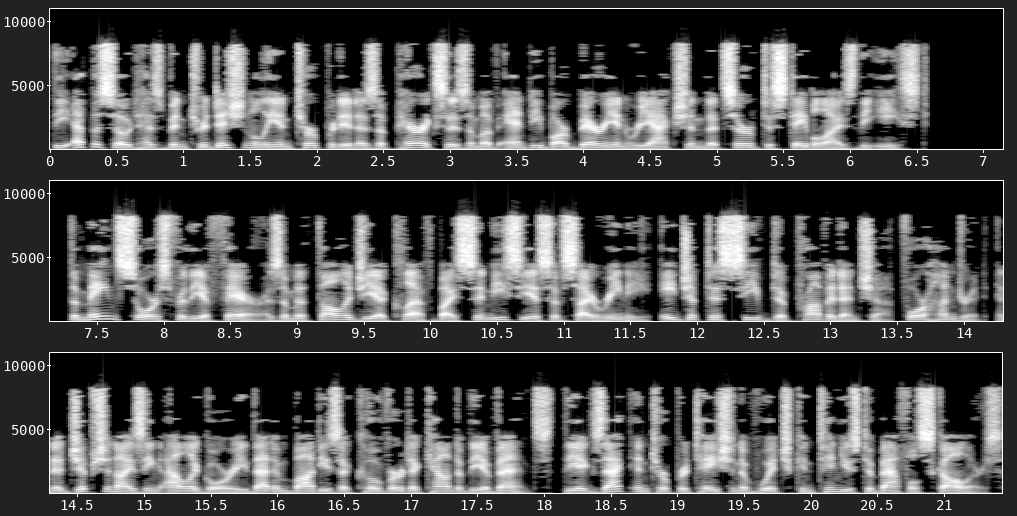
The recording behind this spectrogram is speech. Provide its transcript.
The episode has been traditionally interpreted as a paroxysm of anti-barbarian reaction that served to stabilize the East. The main source for the affair is a Mythologia clef by Synesius of Cyrene, Aegyptus sive de Providentia 400, an Egyptianizing allegory that embodies a covert account of the events, the exact interpretation of which continues to baffle scholars.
